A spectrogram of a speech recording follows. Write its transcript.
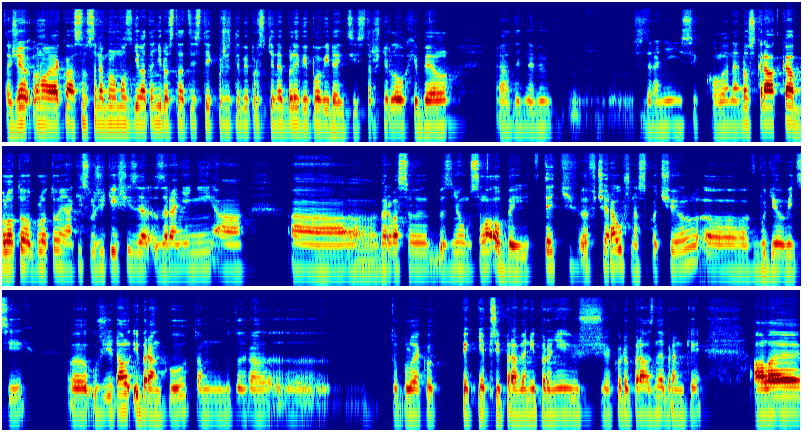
takže ono, jako já jsem se nebyl moc dívat ani do statistik, protože ty by prostě nebyly vypovídající, strašně dlouho chyběl, já teď nevím, zranění si kolene, no zkrátka bylo to, bylo to nějaký složitější zranění a, a Verva se bez něho musela obejít. Teď včera už naskočil uh, v Budějovicích, uh, už dal i branku, tam to, uh, to bylo jako pěkně připravený pro něj už jako do prázdné branky, ale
